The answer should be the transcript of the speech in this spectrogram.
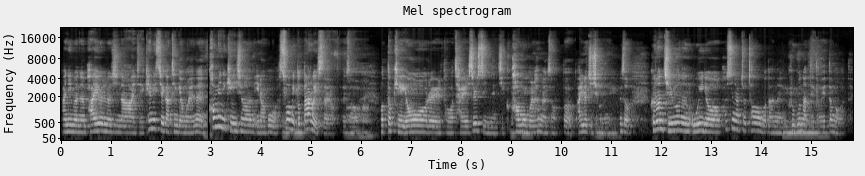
아니면은 바이올로지나 이제 케미스트리 같은 경우에는 커뮤니케이션이라고 수업이 음, 또 음. 따로 있어요. 그래서 아하. 어떻게 영어를 더 잘 쓸 수 있는지 그 과목을 하면서 또 알려주시거든요. 음, 음. 그래서 그런 질문은 오히려 퍼스널 튜터보다는 음. 그분한테 더 했던 것 같아요.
